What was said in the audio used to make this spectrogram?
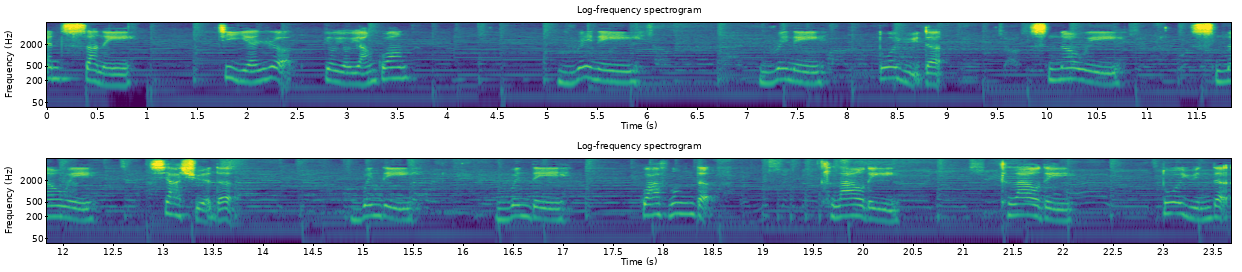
and sunny. 既炎热又有阳光。rainy, rainy，多雨的；snowy, snowy，下雪的；windy, windy，刮风的；cloudy, cloudy，多云的；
